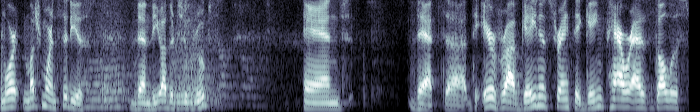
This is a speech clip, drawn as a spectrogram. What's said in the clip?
more, much more insidious than the other two groups, and that uh, the Erev Rav gain in strength, they gain power as Galus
